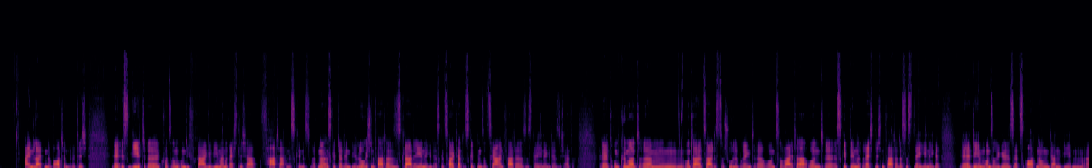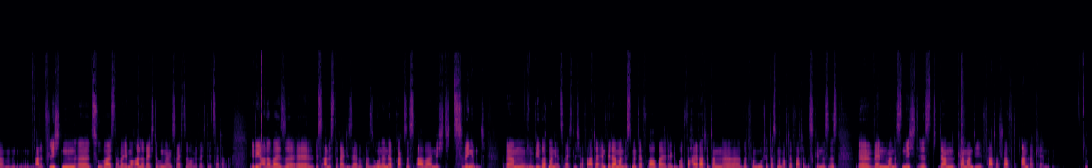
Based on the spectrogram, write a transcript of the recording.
einleitende Worte nötig. Äh, es geht äh, kurzum um die Frage, wie man rechtlicher Vater eines Kindes wird. Ne? Es gibt ja den biologischen Vater, das ist klar, derjenige, der es gezeugt hat. Es gibt den sozialen Vater, das ist derjenige, der sich einfach äh, drum kümmert, ähm, Unterhalt zahlt, es zur Schule bringt äh, und so weiter. Und äh, es gibt den rechtlichen Vater, das ist derjenige, äh, dem unsere Gesetzordnung dann eben ähm, alle Pflichten äh, zuweist, aber eben auch alle Rechte, Umgangsrecht, Sorgerecht etc. Idealerweise ist alles drei dieselbe Person in der Praxis, aber aber nicht zwingend. Ähm, wie wird man jetzt rechtlicher Vater? Entweder man ist mit der Frau bei der Geburt verheiratet, dann äh, wird vermutet, dass man auch der Vater des Kindes ist. Äh, wenn man das nicht ist, dann kann man die Vaterschaft anerkennen.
